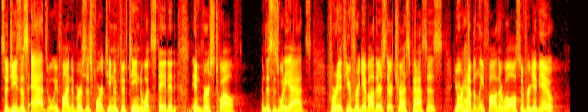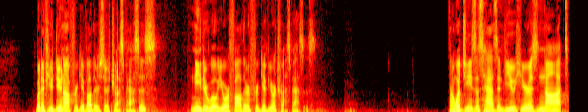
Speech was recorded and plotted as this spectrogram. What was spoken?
So Jesus adds what we find in verses 14 and 15 to what's stated in verse 12. And this is what he adds For if you forgive others their trespasses, your heavenly Father will also forgive you. But if you do not forgive others their trespasses, neither will your Father forgive your trespasses. Now, what Jesus has in view here is not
